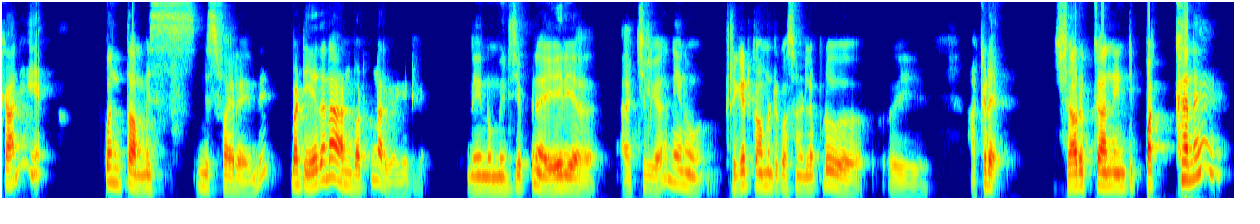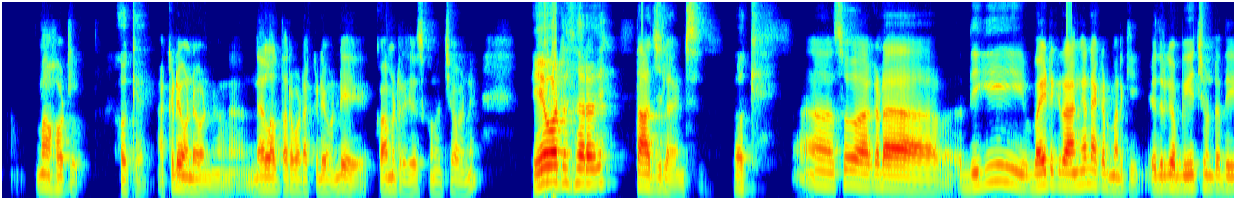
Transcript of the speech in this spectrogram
కానీ కొంత మిస్ మిస్ ఫైర్ అయింది. బట్ ఏదైనా ఆయన పట్టుకున్నారు కదా గట్టిగా. నేను మీరు చెప్పిన ఏరియా యాక్చువల్గా నేను క్రికెట్ కామెంటరీ కోసం వెళ్ళినప్పుడు ఈ అక్కడే షారుఖ్ ఖాన్ ఇంటి పక్కనే మా హోటల్. ఓకే. అక్కడే ఉండేవాడిని. నెలల తర్వాత అక్కడే ఉండి కామెంటరీ చేసుకొని వచ్చేవాడిని. ఏ హోటల్ సార్ అది? తాజ్ ల్యాండ్స్ ఓకే. సో అక్కడ దిగి బయటికి రాగానే అక్కడ మనకి ఎదురుగా బీచ్ ఉంటుంది.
